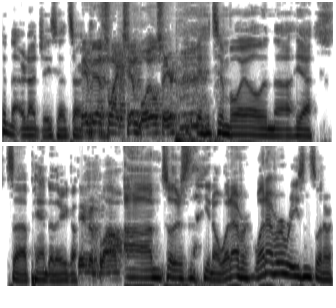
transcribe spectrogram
or not JC. I'm sorry. Maybe that's why Tim Boyle's here. yeah, Tim Boyle and uh yeah, it's uh, Panda. There you go. David Blough. Um, so there's you know whatever whatever reasons whatever.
